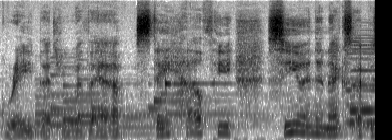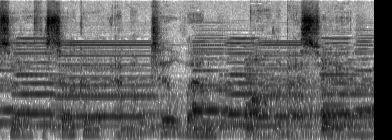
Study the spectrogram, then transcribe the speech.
great that you were there, stay healthy, see you in the next episode of The Circle and until then, all the best to you.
